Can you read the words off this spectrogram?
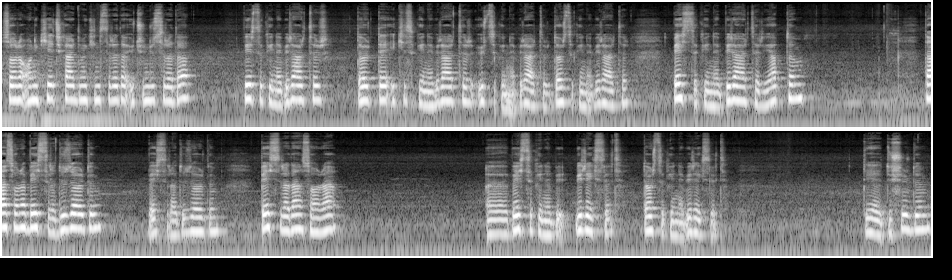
Sonra 12'ye çıkardım ikinci sırada. Üçüncü sırada bir sık iğne bir artır. Dörtte iki sık iğne bir artır. Üç sık iğne bir artır. Dört sık iğne bir artır. Beş sık iğne bir artır yaptım. Daha sonra beş sıra düz ördüm. Beş sıra düz ördüm. Beş sıradan sonra e, beş sık iğne bir, bir eksilt. Dört sık iğne bir eksilt diye düşürdüm.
